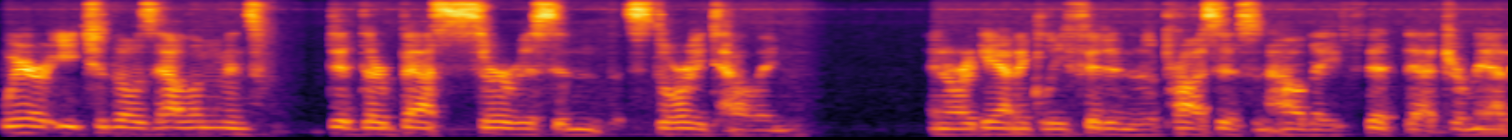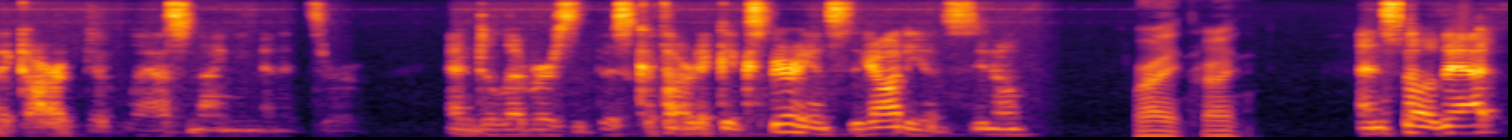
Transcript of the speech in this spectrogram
where each of those elements did their best service in storytelling and organically fit into the process and how they fit that dramatic arc that lasts 90 minutes or and delivers this cathartic experience to the audience you know Right, right. And so that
